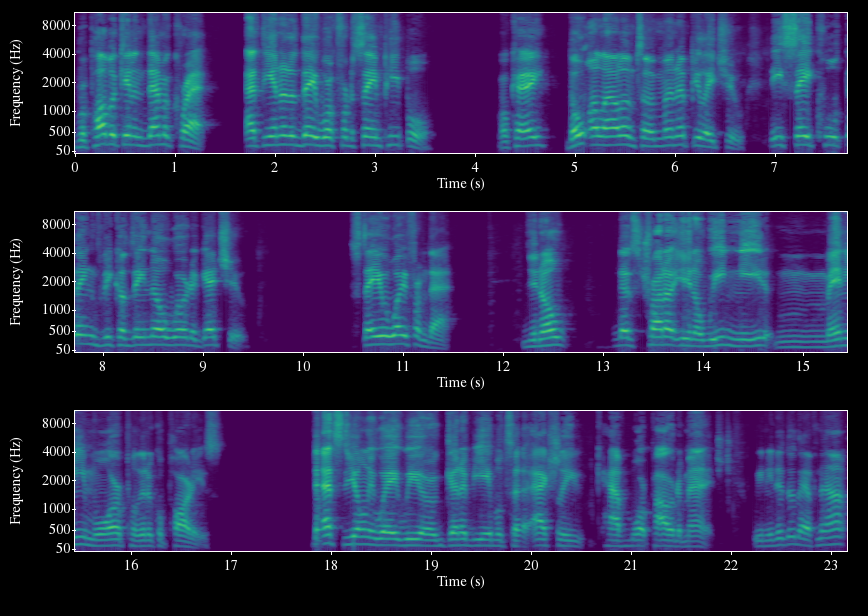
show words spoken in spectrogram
Republican and Democrat, at the end of the day, work for the same people. Okay? Don't allow them to manipulate you. They say cool things because they know where to get you. Stay away from that. You know, let's try to, you know, we need many more political parties. That's the only way we are going to be able to actually have more power to manage. We need to do that. If not,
